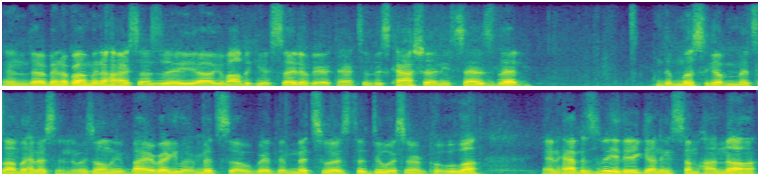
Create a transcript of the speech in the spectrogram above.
And uh, Ben Avram Nahar says a uh, Gavaldik Yosef here to answer this kasha, and he says that the musik of mitzvah lehenesenu was only by a regular mitzvah, where the mitzvah is to do a certain pa'ula, and it happens to be that you're getting some hana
